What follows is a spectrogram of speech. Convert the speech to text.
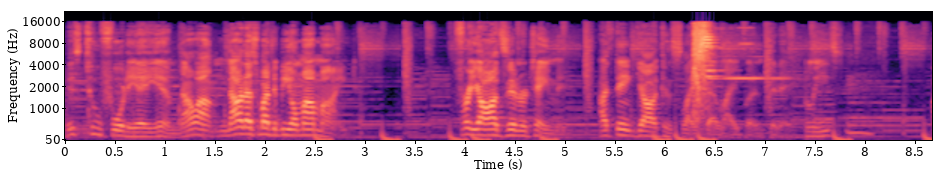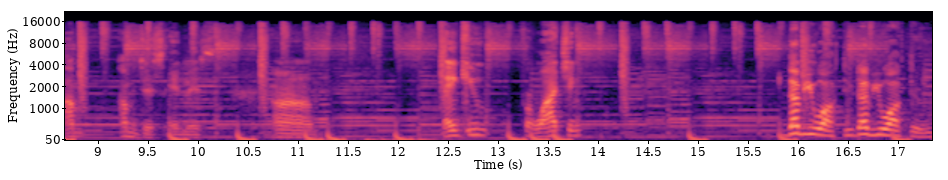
It's 2:40 a.m. Now I'm now that's about to be on my mind. For y'all's entertainment. I think y'all can slice that like button today. Please. I'm I'm just in this. Um thank you for watching. W walkthrough. W walkthrough.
